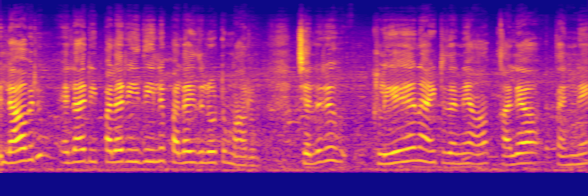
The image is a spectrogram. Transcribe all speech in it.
എല്ലാവരും എല്ലാ പല രീതിയിൽ പല ഇതിലോട്ട് മാറും. ചിലർ ക്ലിയറായിട്ട് തന്നെ ആ കല തന്നെ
